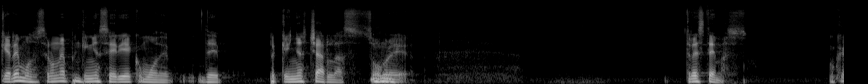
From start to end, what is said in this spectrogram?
Queremos hacer una pequeña serie como de, de pequeñas charlas sobre tres temas. ¿Ok?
